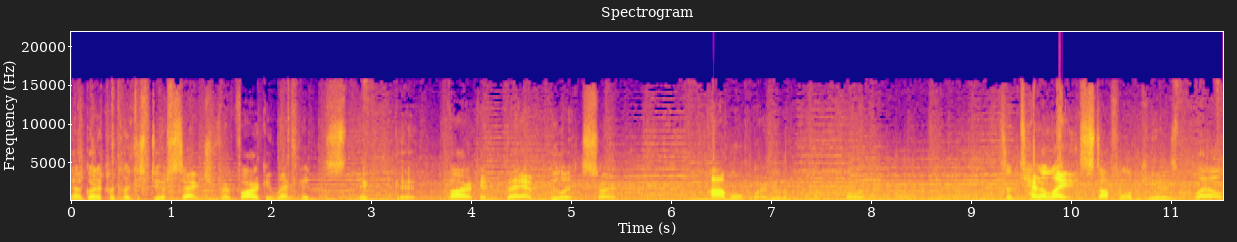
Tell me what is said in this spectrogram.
Now I'm going to quickly just do a search for Vargen weapons, the uh, Vargen uh, bullets, sorry, ammo, whatever you want to call it. Some Terralite stuff will appear as well.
